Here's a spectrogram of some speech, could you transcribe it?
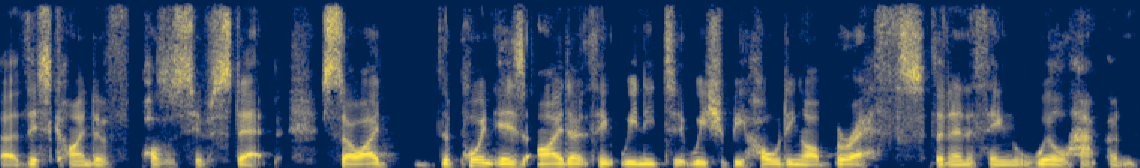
uh, this kind of positive step. So I, the point is, I don't think we need to. We should be holding our breaths that anything will happen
